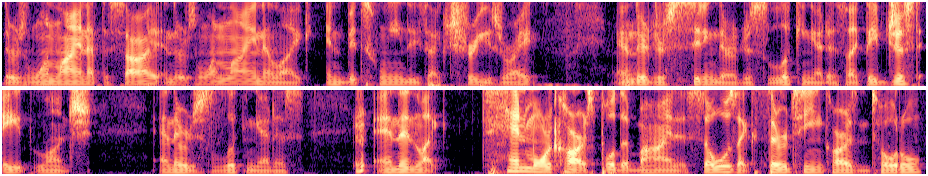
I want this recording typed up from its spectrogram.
there's one lion at the side, and there's one lion in like in between these like trees, right? and they're just sitting there, just looking at us. Like they just ate lunch, and they were just looking at us. And then like ten more cars pulled up behind us, so it was like thirteen cars in total.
